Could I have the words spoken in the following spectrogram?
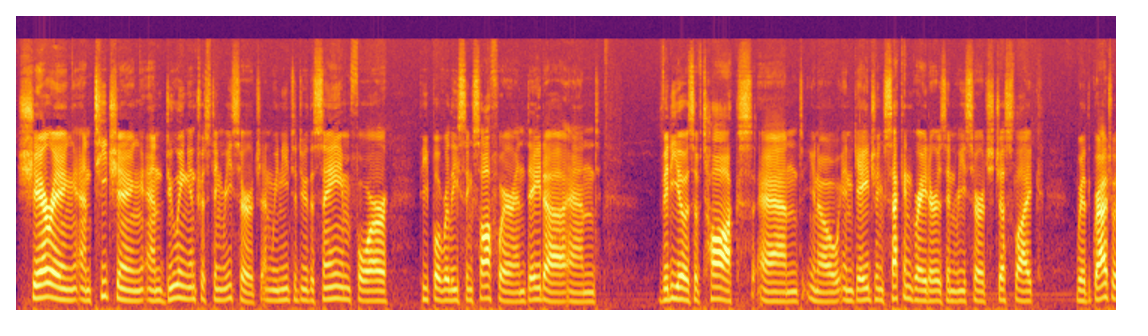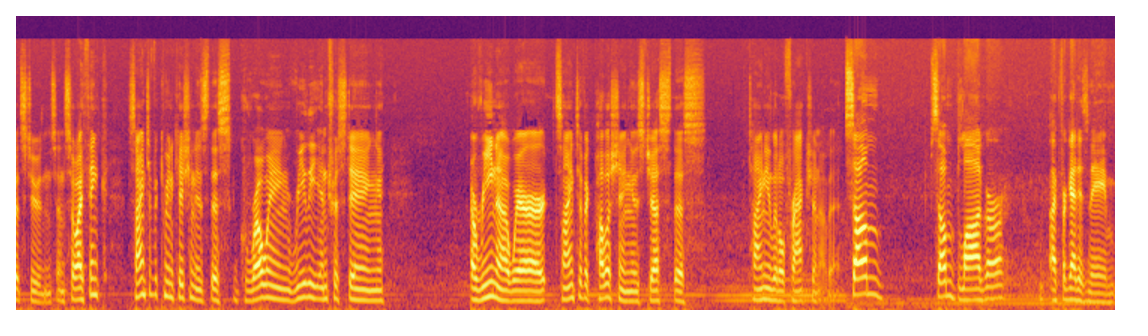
sharing and teaching and doing interesting research. And we need to do the same for people releasing software and data and videos of talks and you know engaging second graders in research just like with graduate students. And so I think scientific communication is this growing, really interesting arena where scientific publishing is just this tiny little fraction of it. Some, some blogger, I forget his name,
